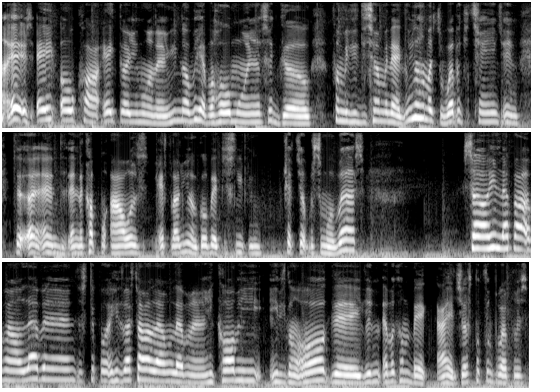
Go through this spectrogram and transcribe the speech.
It's eight o'clock, eight thirty morning. You know we have a whole morning to go for me to determine that. You know how much the weather can change in the uh, and and a couple hours I you know go back to sleep and catch up with some more rest. So he left out around 11, to skip he left out around 11. He called me, he was gone oh, all day, didn't ever come back. I had just cooked some breakfast.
